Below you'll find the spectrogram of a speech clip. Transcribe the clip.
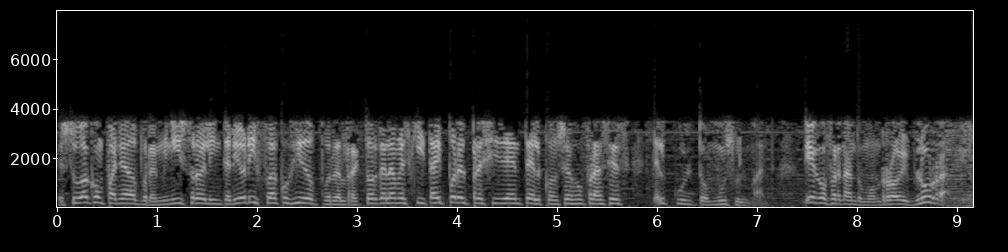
estuvo acompañado por el ministro del Interior y fue acogido por el rector de la mezquita y por el presidente del Consejo francés del culto musulmán. Diego Fernando Monroy, Blue Radio.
